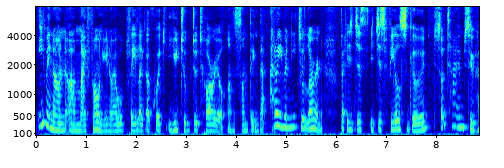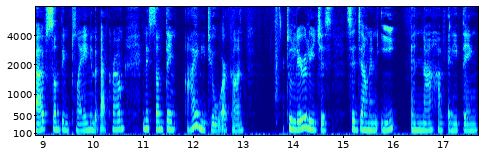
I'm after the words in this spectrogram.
even on uh, my phone. You know, I will play like a quick YouTube tutorial on something that I don't even need to learn, but it just it just feels good sometimes to have something playing in the background, and it's something I need to work on to literally just sit down and eat and not have anything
